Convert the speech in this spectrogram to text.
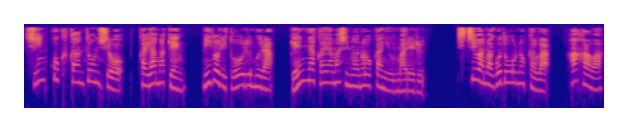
新国関東省、香山県、緑通村、現中山市の農家に生まれる。父は孫堂の川、母は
